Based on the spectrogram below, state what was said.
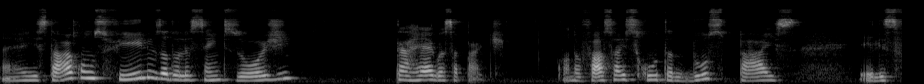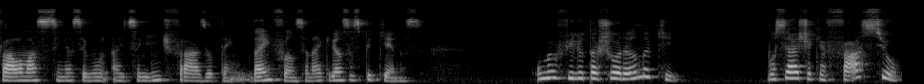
né, está com os filhos adolescentes hoje, carrego essa parte. Quando eu faço a escuta dos pais, eles falam assim, a, a seguinte frase eu tenho, da infância, né? Crianças pequenas. O meu filho tá chorando aqui. Você acha que é fácil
